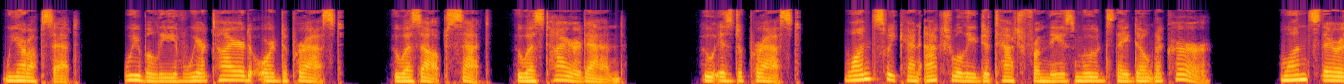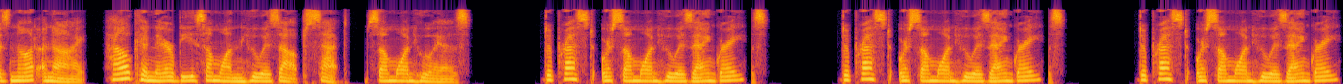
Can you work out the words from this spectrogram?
we are upset. We believe we're tired or depressed. Who is upset? Who is tired and who is depressed? Once we can actually detach from these moods, they don't occur. Once there is not an I, how can there be someone who is upset, someone who is depressed, or someone who is angry? Depressed or someone who is angry? Depressed or someone who is angry?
